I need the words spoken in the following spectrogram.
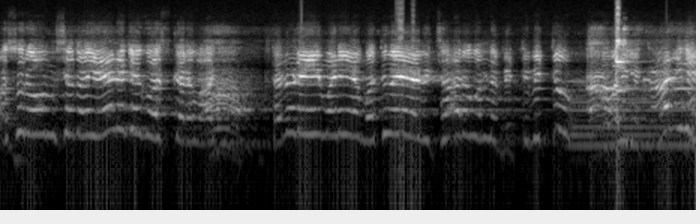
ಅಸುರ ವಂಶದ ಏಳಿಗೆಗೋಸ್ಕರವಾಗಿ ತರುಣಿ ಮಣಿಯ ಮದುವೆಯ ವಿಚಾರವನ್ನು ಬಿಟ್ಟು ಬಿಟ್ಟು ಅವರಿಗೆ ಕಾಲಿಗೆ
